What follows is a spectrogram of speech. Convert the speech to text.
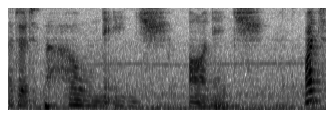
I don't hone edge on edge. What?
